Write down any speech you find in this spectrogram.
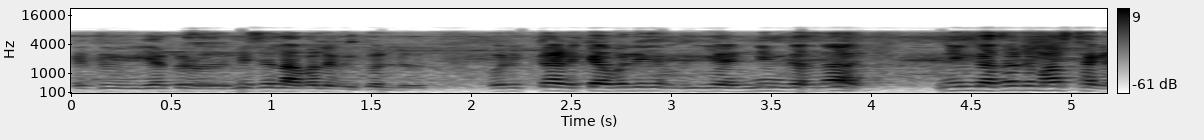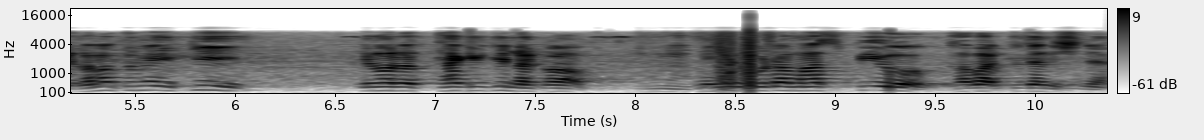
কিন্তু ইয়ে করল মিশে লাভালাভি করল। ওর কার- কেবলই ইয়ে নিম গাছ না নিম গাছে মাছ থাকে জানো তুমি? কি? এবার থাকে কি না কম? নিমের গোটা মাছ পিও খাবার তুই জানিস না?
